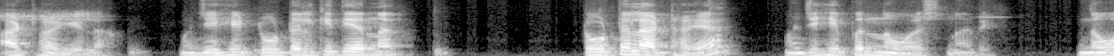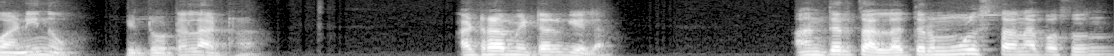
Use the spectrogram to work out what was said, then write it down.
अठरा गेला. म्हणजे हे टोटल किती येणार? टोटल अठरा या? म्हणजे हे पण नऊ असणार आहे. नऊ आणि नऊ. हे टोटल अठरा. अठरा मीटर गेला. अंतर चाललं. तर मूळ स्थानापासून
